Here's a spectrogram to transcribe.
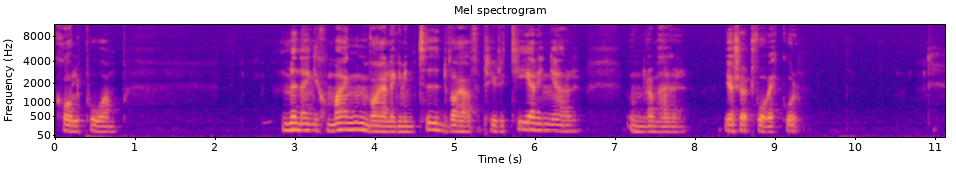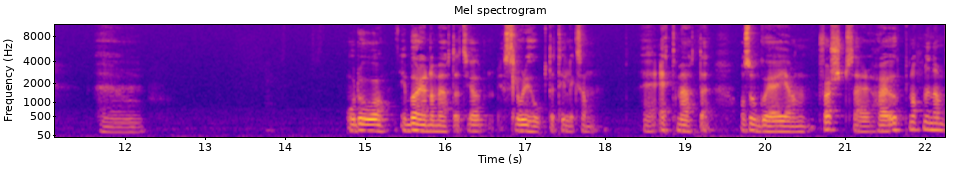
koll på mina engagemang, var jag lägger min tid, vad jag har för prioriteringar under de här... Jag kör två veckor. Eh, och då i början av mötet, jag slår ihop det till liksom eh, ett möte. Och så går jag igenom först så här, har jag uppnått mina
